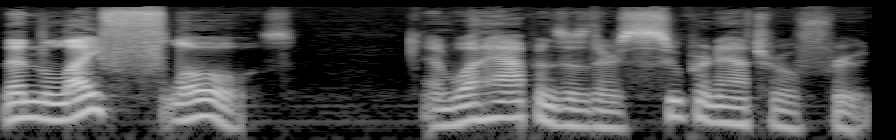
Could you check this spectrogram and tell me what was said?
then life flows. And what happens is there's supernatural fruit.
